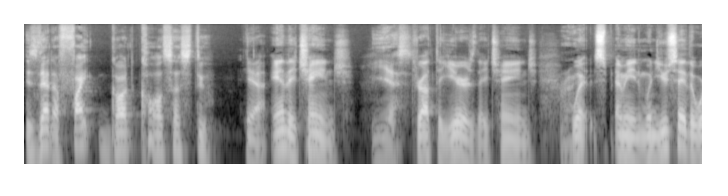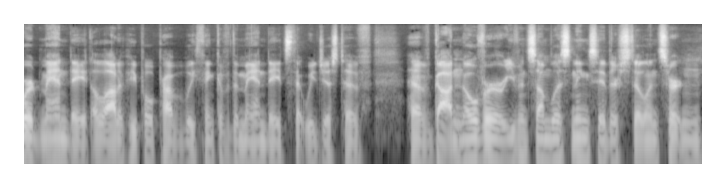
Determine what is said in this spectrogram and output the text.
is that a fight God calls us to? yeah and they change Yes. throughout the years they change what i mean when you say the word mandate a lot of people probably think of the mandates that we just have have gotten over or even some listening say they're still in certain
